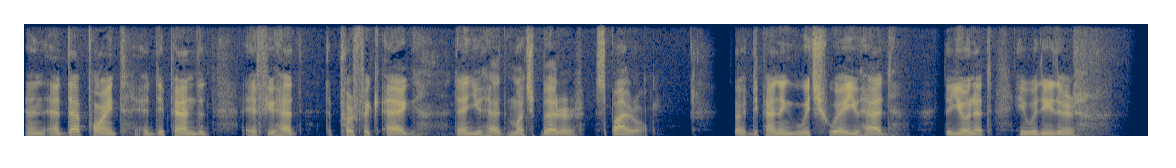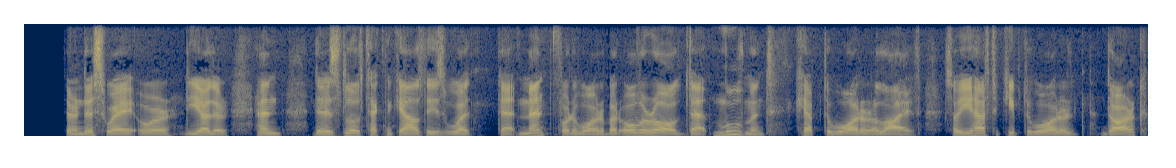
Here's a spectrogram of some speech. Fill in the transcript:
And at that point, it depended if you had the perfect egg, then you had much better spiral. So depending which way you had the unit, it would either turn this way or the other. And there's little technicalities what that meant for the water, but overall, that movement kept the water alive. So you have to keep the water dark,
